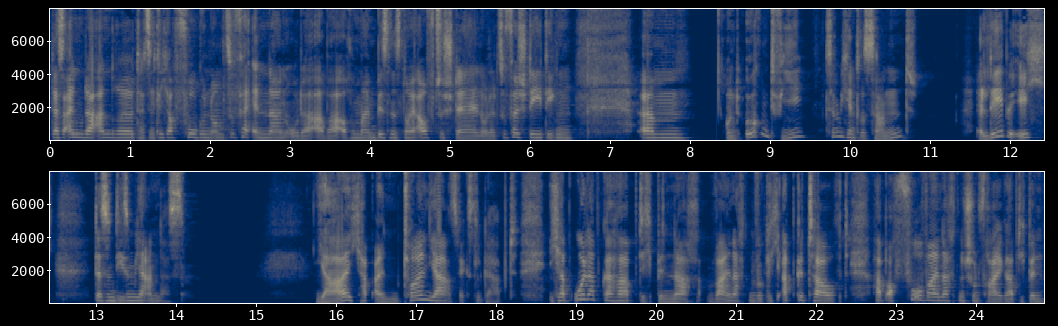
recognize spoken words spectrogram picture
das ein oder andere tatsächlich auch vorgenommen zu verändern oder aber auch in meinem Business neu aufzustellen oder zu verstetigen. Ähm, und irgendwie, ziemlich interessant, erlebe ich das in diesem Jahr anders. Ja, ich habe einen tollen Jahreswechsel gehabt. Ich habe Urlaub gehabt, ich bin nach Weihnachten wirklich abgetaucht, habe auch vor Weihnachten schon frei gehabt. Ich bin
